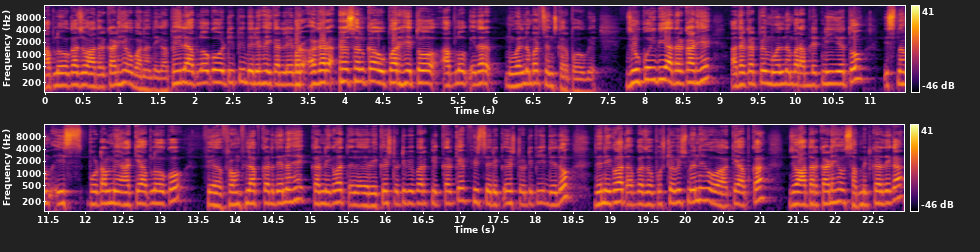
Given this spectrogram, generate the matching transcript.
आप लोगों का जो आधार कार्ड है, वो बना देगा। पहले आप लोगों को ओ टी वेरीफाई कर लेना। और अगर अठारह साल का ऊपर है तो आप लोग इधर मोबाइल नंबर चेंज कर पाओगे। जो कोई भी आधार कार्ड है, आधार कार्ड पे मोबाइल नंबर अपडेट नहीं है तो इस नम, इस पोर्टल में आके आप लोगों को फॉर्म फिलअप कर देना है। करने के बाद रिक्वेस्ट ओटीपी पर क्लिक करके फिर से रिक्वेस्ट ओटीपी दे दो। देने के बाद आपका जो पोस्ट ऑफ़िस मैन है, वो आके आपका जो आधार कार्ड है, वो सबमिट कर देगा।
